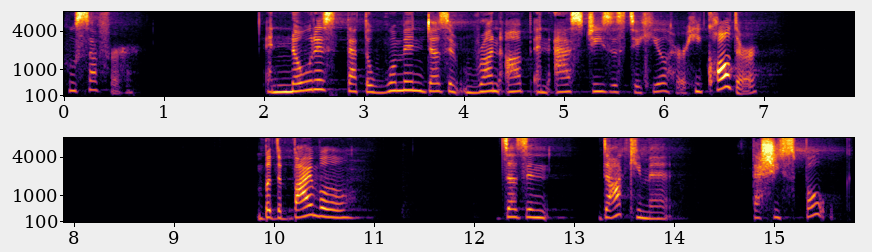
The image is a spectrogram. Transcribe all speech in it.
who suffer. And notice that the woman doesn't run up and ask Jesus to heal her. He called her. But the Bible doesn't document that she spoke.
